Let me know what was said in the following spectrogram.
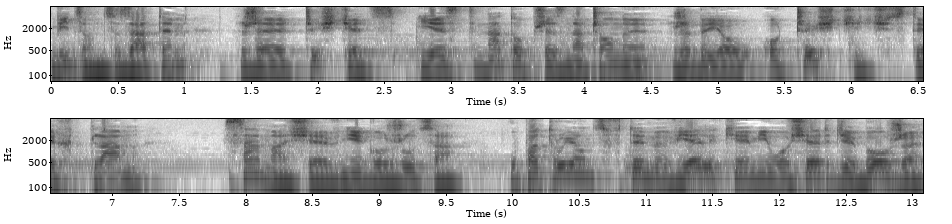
Widząc zatem, że czyściec jest na to przeznaczony, żeby ją oczyścić z tych plam, sama się w niego rzuca, upatrując w tym wielkie miłosierdzie Boże,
